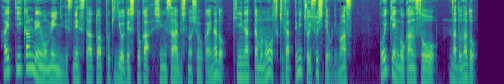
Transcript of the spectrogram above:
IT 関連をメインにですね、スタートアップ企業ですとか新サービスの紹介など気になったものを好き勝手にチョイスしております。ご意見ご感想などなど、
